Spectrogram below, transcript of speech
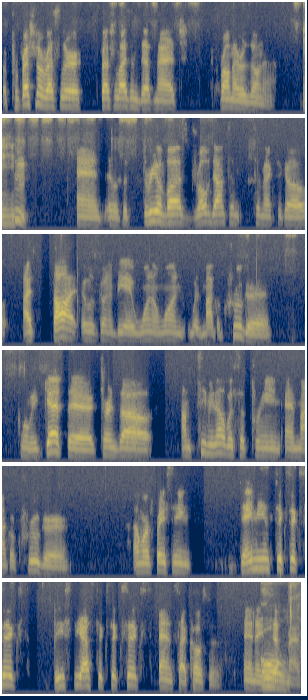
a professional wrestler specialized in deathmatch from Arizona Mhm. and it was the three of us drove down to, to Mexico. I thought it was going to be a one on one with Michael Kruger. When we get there, turns out I'm teaming up with Supreme and Michael Kruger, and we're facing Damien six six six, Bestia six six six, and Psicosis in a Oh. death match.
